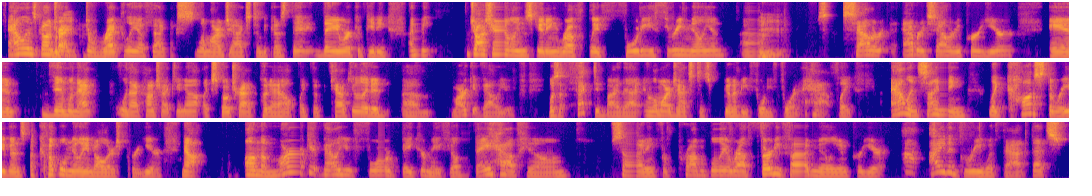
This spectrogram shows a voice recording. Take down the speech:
Allen's contract right. directly affects Lamar Jackson because they they were competing. I mean, Josh Allen's getting roughly 43 million um, mm. salary average salary per year. And then when that when that contract came out, like Spotrac put out like the calculated um, market value was affected by that. And Lamar Jackson's going to be 44 and a half. Like Allen signing like cost the Ravens a couple million dollars per year. Now, on the market value for Baker Mayfield, they have him signing for probably around 35 million per year. I, would agree with that. That's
